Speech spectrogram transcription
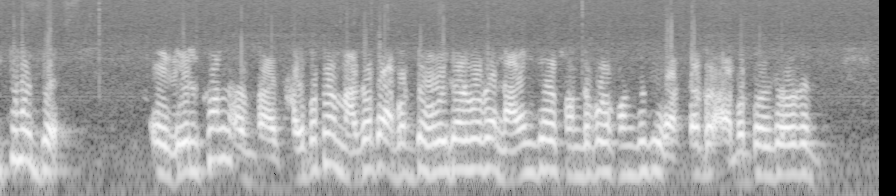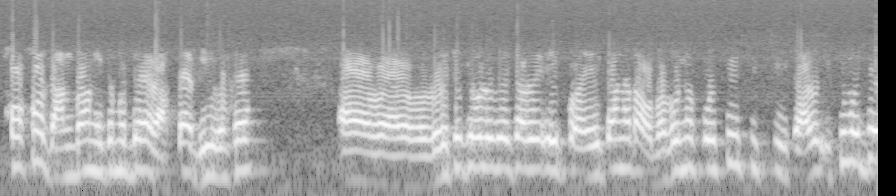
ইতিমধ্যে এই ৰেলখন ঘাইপথৰ মাজতে আবদ্ধ হৈ যোৱাৰ বাবে নাৰেংগী আৰু চন্দ্ৰপুৰ সংযোগী ৰাস্তাটো আবদ্ধ হৈ যোৱাৰ বাবে শ শ যান বাহন ইতিমধ্যে ৰাস্তাই ভিৰ আছে ৰৈ থাকিবলগীয়া হৈছে আৰু এই এইকাৰণে এটা অভাৱনীয় পৰিস্থিতিৰ সৃষ্টি হৈছে। আৰু ইতিমধ্যে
